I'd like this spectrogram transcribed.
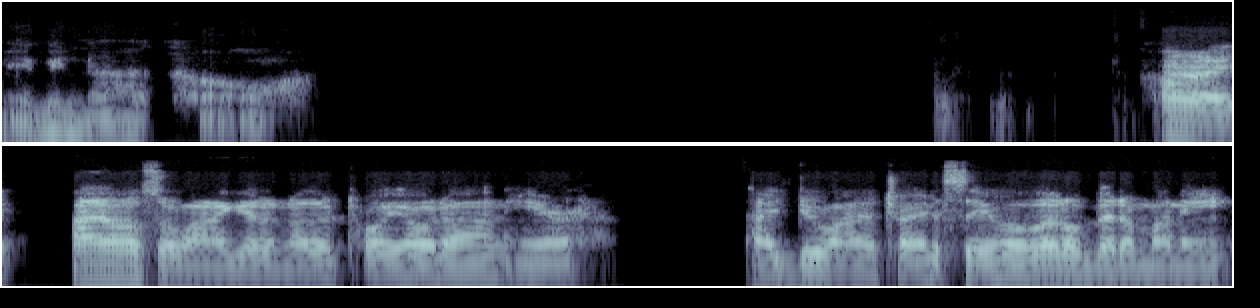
Maybe not, though. All right. I also want to get another Toyota on here. I do want to try to save a little bit of money.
